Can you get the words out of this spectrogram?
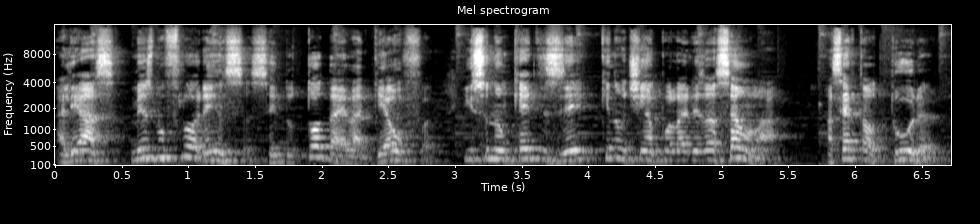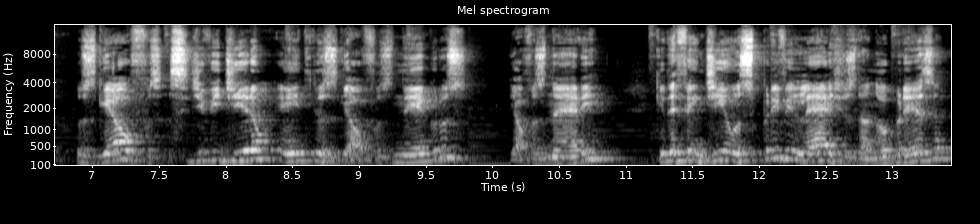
Aliás, mesmo Florença, sendo toda ela guelfa, isso não quer dizer que não tinha polarização lá. A certa altura, os guelfos se dividiram entre os guelfos negros, guelfos neri, que defendiam os privilégios da nobreza,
